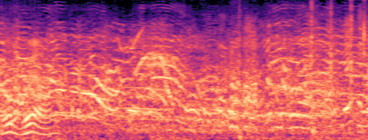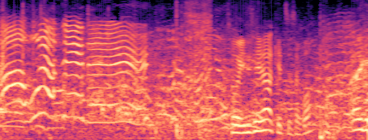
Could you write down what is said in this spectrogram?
저거 뭐야? 아, 뭐야, 쟤들. 저거 인쇄해왔겠지, 저거? 아이고.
